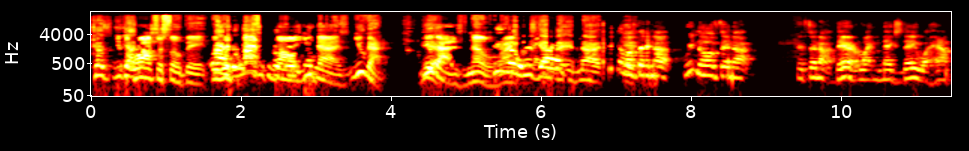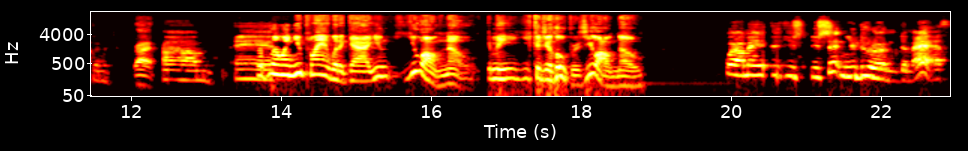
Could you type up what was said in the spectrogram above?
because you the got roster's so big. But with the roster's so basketball, you guys, you got it. You Yeah. guys know, you right? know this guy is not we know if they're not we know if they're not if they're not there like the next day what happened right. um But and when, when you playing with a guy, you you all know. I mean, because you're hoopers, you all know, well i mean you you sit and you do the, the math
